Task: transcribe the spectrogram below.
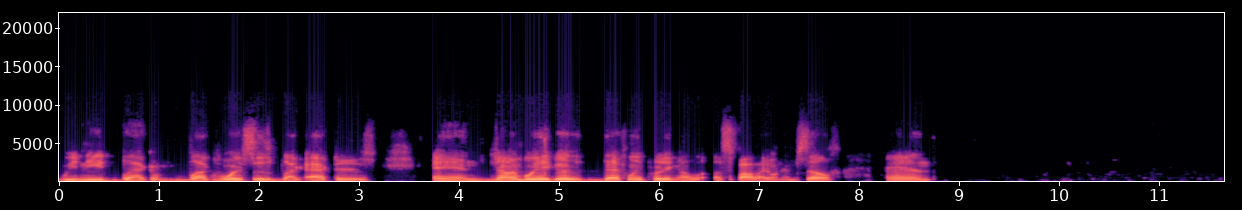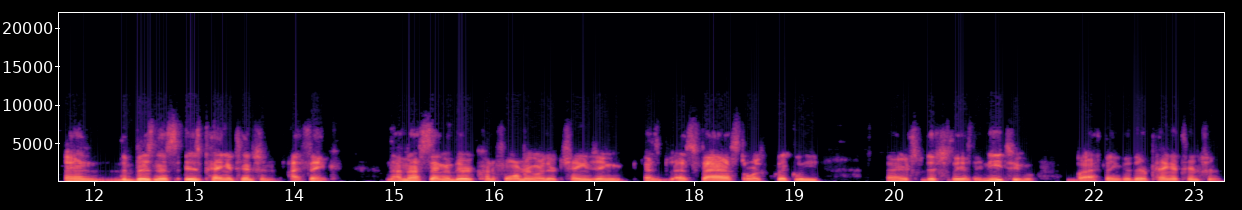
we need black black voices, black actors, and John Boyega definitely putting a, a spotlight on himself, and and the business is paying attention. I think. Now, I'm not saying that they're conforming or they're changing as as fast or as quickly, as expeditiously as they need to, but I think that they're paying attention.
